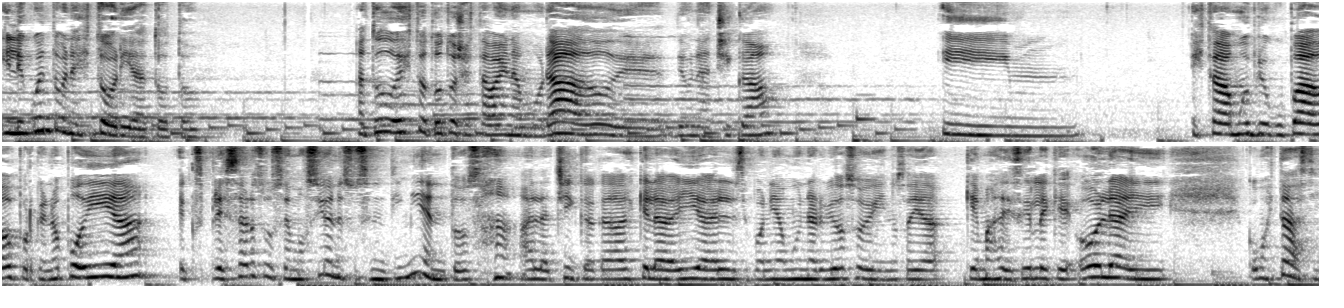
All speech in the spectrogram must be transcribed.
y le cuenta una historia a Toto. A todo esto Toto ya estaba enamorado de, una chica y mm, estaba muy preocupado porque no podía expresar sus emociones, sus sentimientos a la chica. Cada vez que la veía él se ponía muy nervioso y no sabía qué más decirle que hola y cómo estás y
